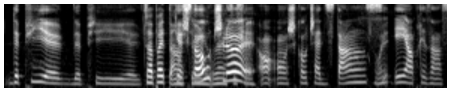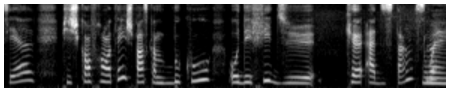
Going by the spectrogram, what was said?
depuis, euh, depuis Ça être que je coach, ouais, là, on, on- je coach à distance Oui. et en présentiel. Puis je suis confrontée, je pense, comme beaucoup, au défi du que à distance. Ouais.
